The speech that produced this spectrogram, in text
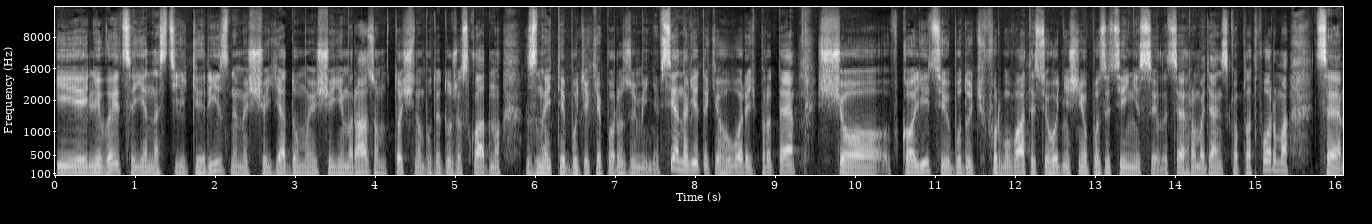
і лівиці є настільки різними, що я думаю, що їм разом точно буде дуже складно знайти будь-яке порозуміння. Всі аналітики говорять про те, що в коаліцію будуть формувати сьогоднішні опозиційні сили. Це громадянська платформа, це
